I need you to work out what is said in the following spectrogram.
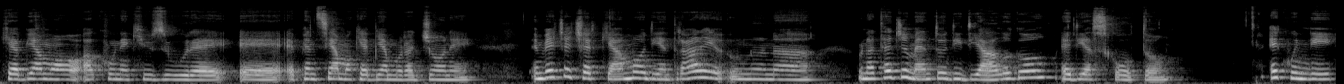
che abbiamo alcune chiusure e, e pensiamo che abbiamo ragione. Invece cerchiamo di entrare in una, un atteggiamento di dialogo e di ascolto. E quindi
